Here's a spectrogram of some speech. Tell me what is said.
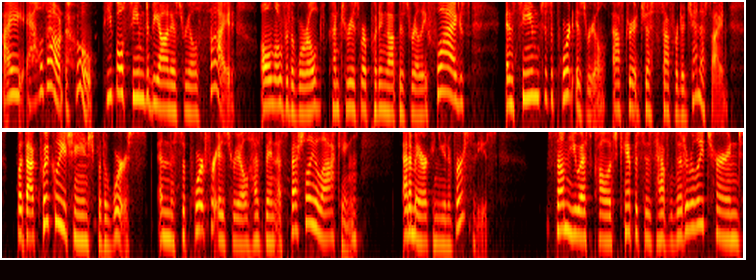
I held out hope. People seemed to be on Israel's side. All over the world, countries were putting up Israeli flags and seemed to support Israel after it just suffered a genocide. But that quickly changed for the worse, and the support for Israel has been especially lacking at American universities. Some U.S. college campuses have literally turned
